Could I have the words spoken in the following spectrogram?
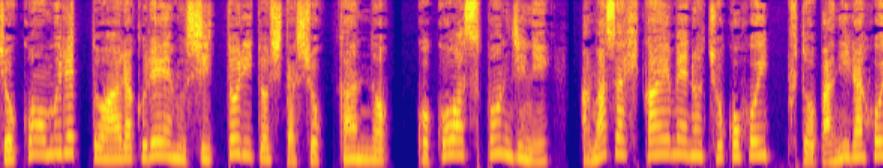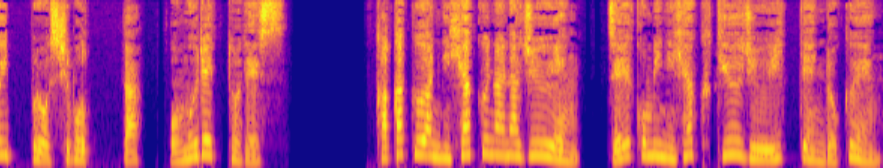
チョコオムレットアラクレームしっとりとした食感のココアスポンジに甘さ控えめのチョコホイップとバニラホイップを絞ったオムレットです。価格は270円、税込み291.6円。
